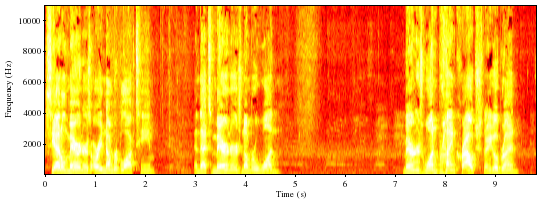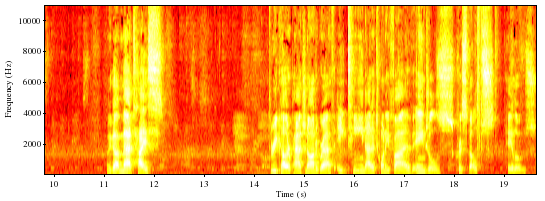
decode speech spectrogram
Seattle Mariners are a number block team, and that's Mariners number one. Mariners one, Brian Crouch. There you go, Brian. We got Matt Thaiss. Three color patch and autograph, 18 out of 25. Angels, Chris Phelps. Halos.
